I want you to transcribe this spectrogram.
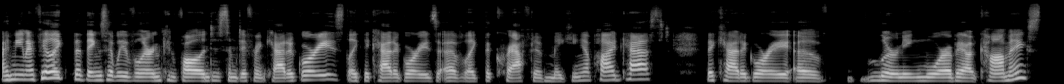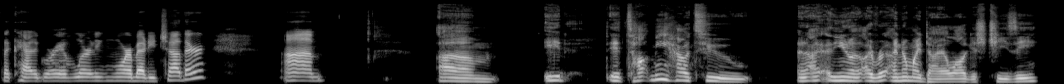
I mean, I feel like the things that we've learned can fall into some different categories, like the categories of like the craft of making a podcast, the category of learning more about comics, the category of learning more about each other. Um, Um, it it taught me how to, and I you know I re- I know my dialogue is cheesy,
